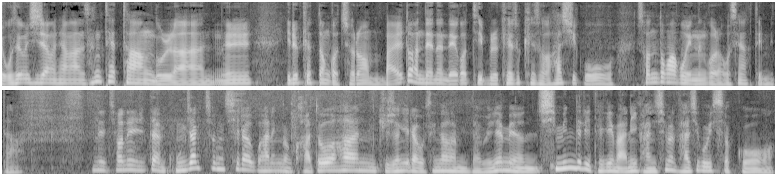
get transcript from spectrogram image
오세훈 시장을 향한 생태탕 논란을 일으켰던 것처럼 말도 안 되는 네거티브를 계속해서 하시고 선동하고 있는 거라고 생각됩니다. 근데 저는 일단 공작 정치라고 하는 건 과도한 규정이라고 생각합니다. 왜냐하면 시민들이 되게 많이 관심을 가지고 있었고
